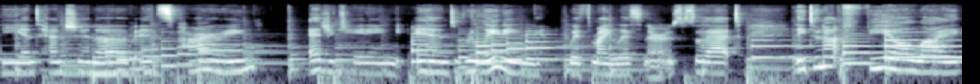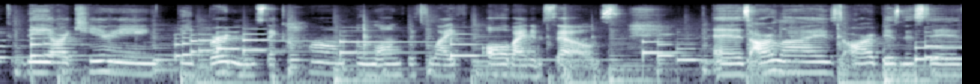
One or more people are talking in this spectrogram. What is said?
the intention of inspiring, educating, and relating with my listeners so that they do not feel like they are carrying the burdens that come along with life all by themselves. As our lives, our businesses,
